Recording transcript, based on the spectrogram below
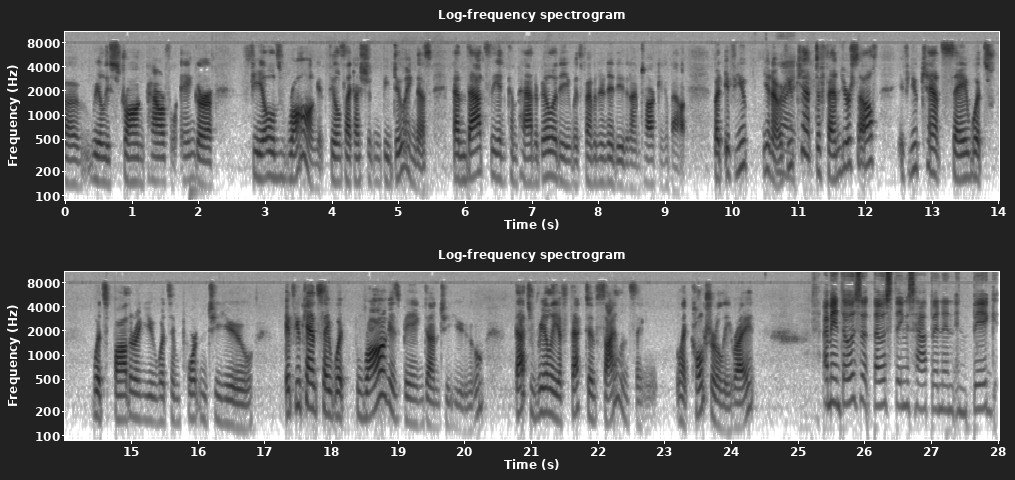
a really strong, powerful anger feels wrong. It feels like I shouldn't be doing this. And that's the incompatibility with femininity that I'm talking about. But if you, you know, right. if you can't defend yourself, if you can't say what's what's bothering you, what's important to you, if you can't say what wrong is being done to you, that's really effective silencing like culturally, right? I mean, those those things happen in, in big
